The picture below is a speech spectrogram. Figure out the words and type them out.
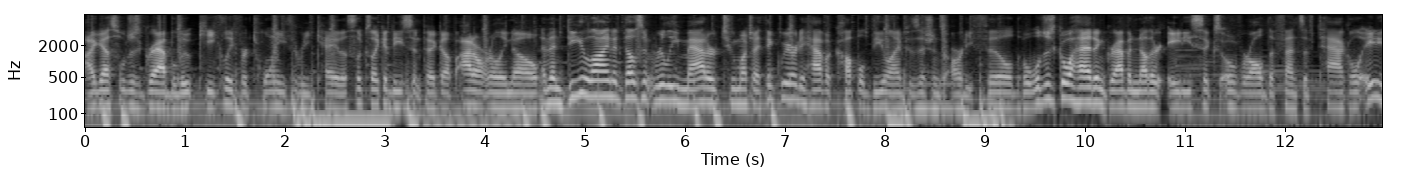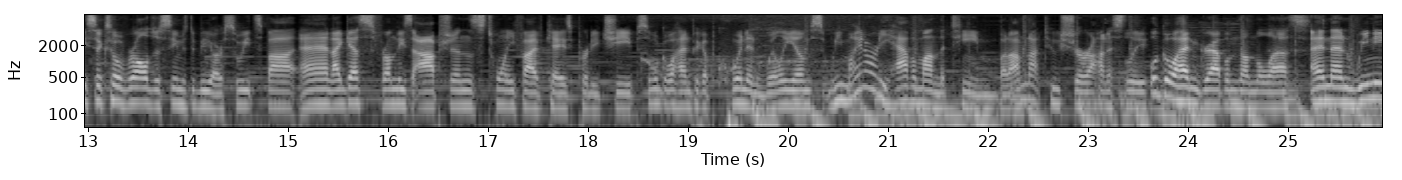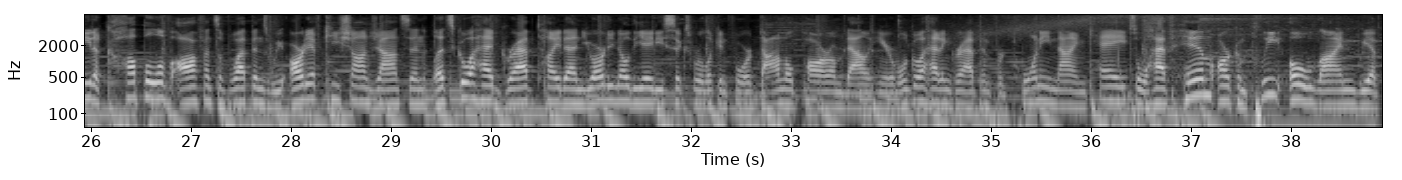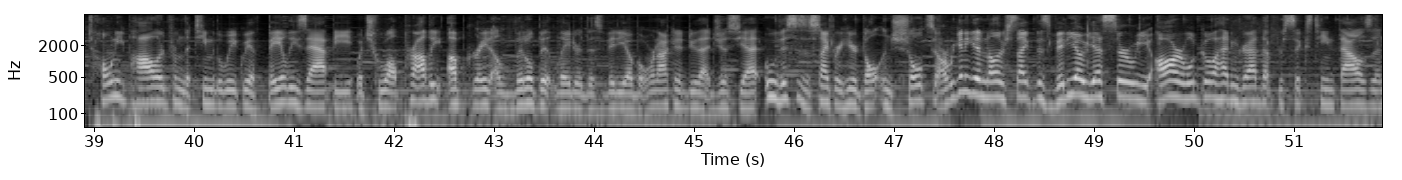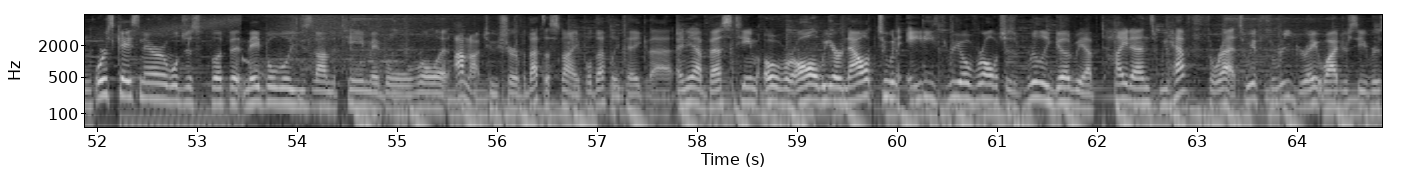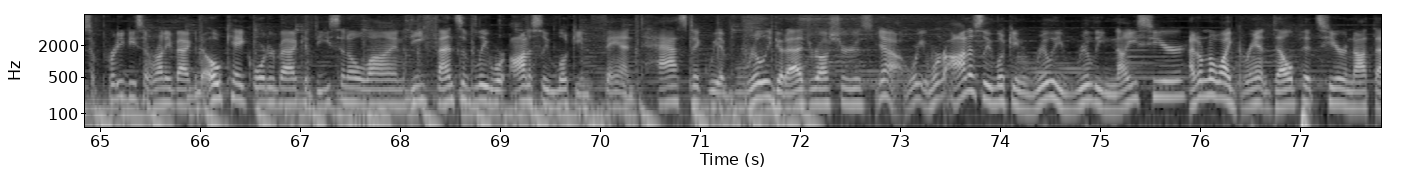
I guess we'll just grab Luke Kuechly for 23k. This looks like a decent pickup. I don't really know. And then D-line, it doesn't really matter too much. I think we already have a couple D-line positions already filled, but we'll just go ahead and grab another 86 overall defensive tackle. 86 overall just seems to be our sweet spot. And I guess from these options, 25k is pretty cheap. So we'll go ahead and pick up Quinnen Williams. We might already have him on the team, but I'm not too sure, honestly. We'll go ahead and grab him nonetheless. And then we need a couple of offensive weapons. We already have Keyshawn Johnson. Let's go ahead, grab tight end. You already know the 86 we're looking for. Donald Parham down here. We'll go ahead and grab him for 29k. So we'll have him, our complete O-line. We have Tony Pollard from the team of the week. We have Bailey Zappe, which who I'll probably upgrade a little bit later this video, but we're not going to do that just yet. Ooh, this is a sniper here, Dalton Schultz. Are we going to get another snipe this video? Yes, sir, we are. We'll go ahead and grab that for 16,000. Worst case scenario, we'll just flip it. Maybe we'll use it on the team. Maybe we'll roll it. I'm not too sure, but that's a snipe. We'll definitely take that. And yeah, best team overall. We are now up to an 83 overall, which is really good. We have tight ends. We have threats. We have three great wide receivers, a pretty decent running back, an okay quarterback, a decent O-line. Defensively, we're honestly looking fantastic. We have really good edge rushers. Yeah, we, are honestly looking really, really nice here. I don't know why Grant Delpit's here, not that...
